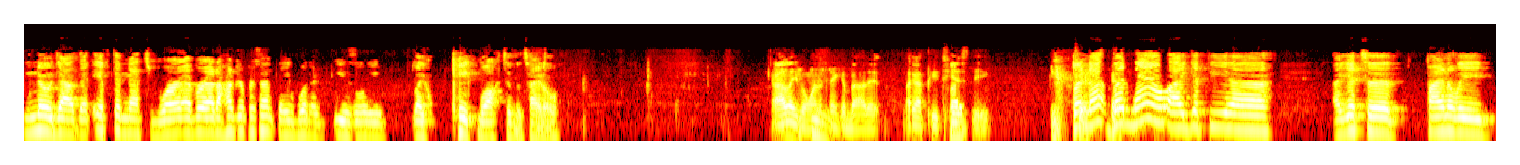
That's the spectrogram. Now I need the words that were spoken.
no doubt that if the Nets were ever at 100%, they would have easily like cakewalked to the title. I don't even want to think about it. I got PTSD. But now, but now I get the, uh, I get to finally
